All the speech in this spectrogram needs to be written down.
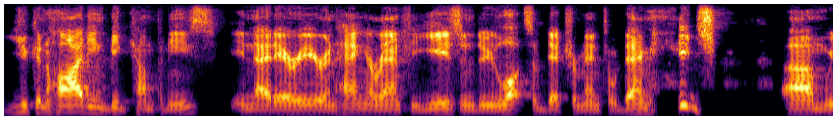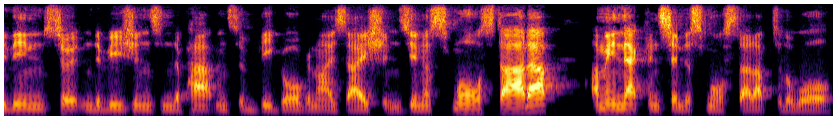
you can hide in big companies in that area and hang around for years and do lots of detrimental damage um, within certain divisions and departments of big organizations. In a small startup, I mean, that can send a small startup to the wall.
